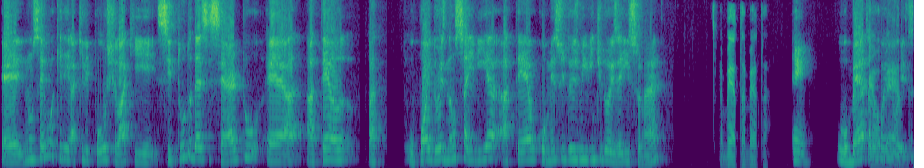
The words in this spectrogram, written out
é, não saiu aquele, aquele post lá que se tudo desse certo, é, a- até a- a- o POE 2 não sairia até o começo de 2022, é isso, né? a beta, a beta. Sim. O beta É do beta. 2.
